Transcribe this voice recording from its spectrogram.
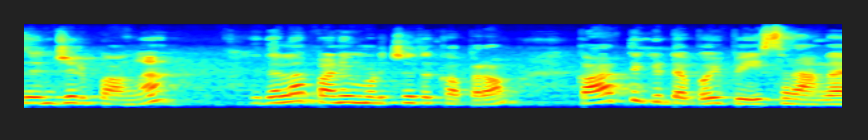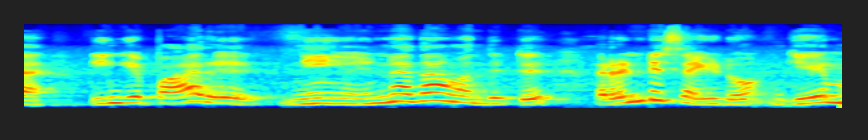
செஞ்சுருப்பாங்க. இதெல்லாம் பண்ணி முடிச்சதுக்கப்புறம் கார்த்திக்கிட்ட போய் பேசுகிறாங்க இங்கே பாரு நீ என்ன தான் வந்துட்டு ரெண்டு சைடும் கேம்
